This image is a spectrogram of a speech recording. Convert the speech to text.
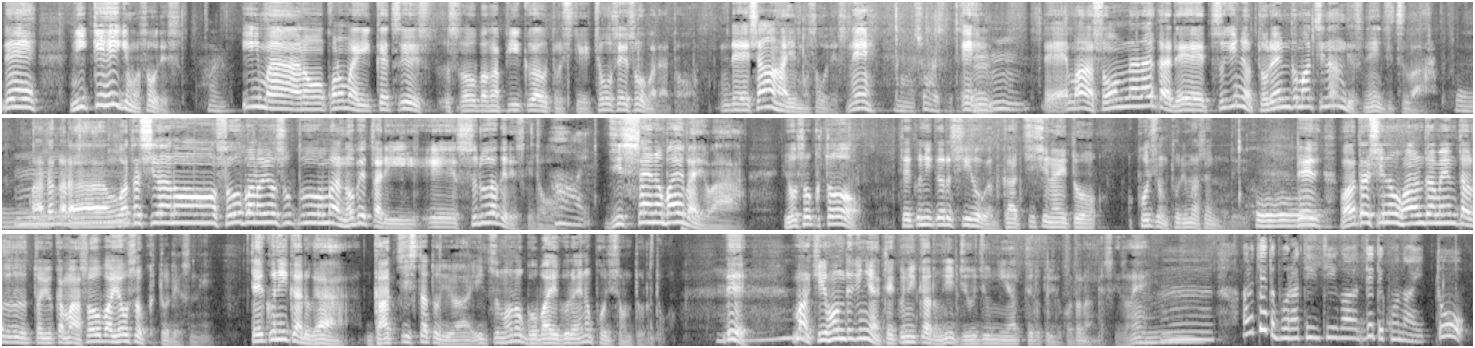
で、日経平均もそうです。はい、今、あの、この前一回強い相場がピークアウトして調整相場だと。で、上海もそうですね。上海そうですね。えで、まあ、そんな中で、次のトレンド待ちなんですね、実は。まあ、だから、私は、あの、相場の予測を、まあ、述べたり、えー、するわけですけど、はい、実際の売買は、予測とテクニカル指標が合致しないと、ポジション取りませんので。で、私のファンダメンタルズというか、まあ、相場予測とですね、テクニカルが合致したときはいつもの5倍ぐらいのポジション取ると。で、まあ基本的にはテクニカルに従順にやってるということなんですけどね。ある程度ボラティリティが出てこないと、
